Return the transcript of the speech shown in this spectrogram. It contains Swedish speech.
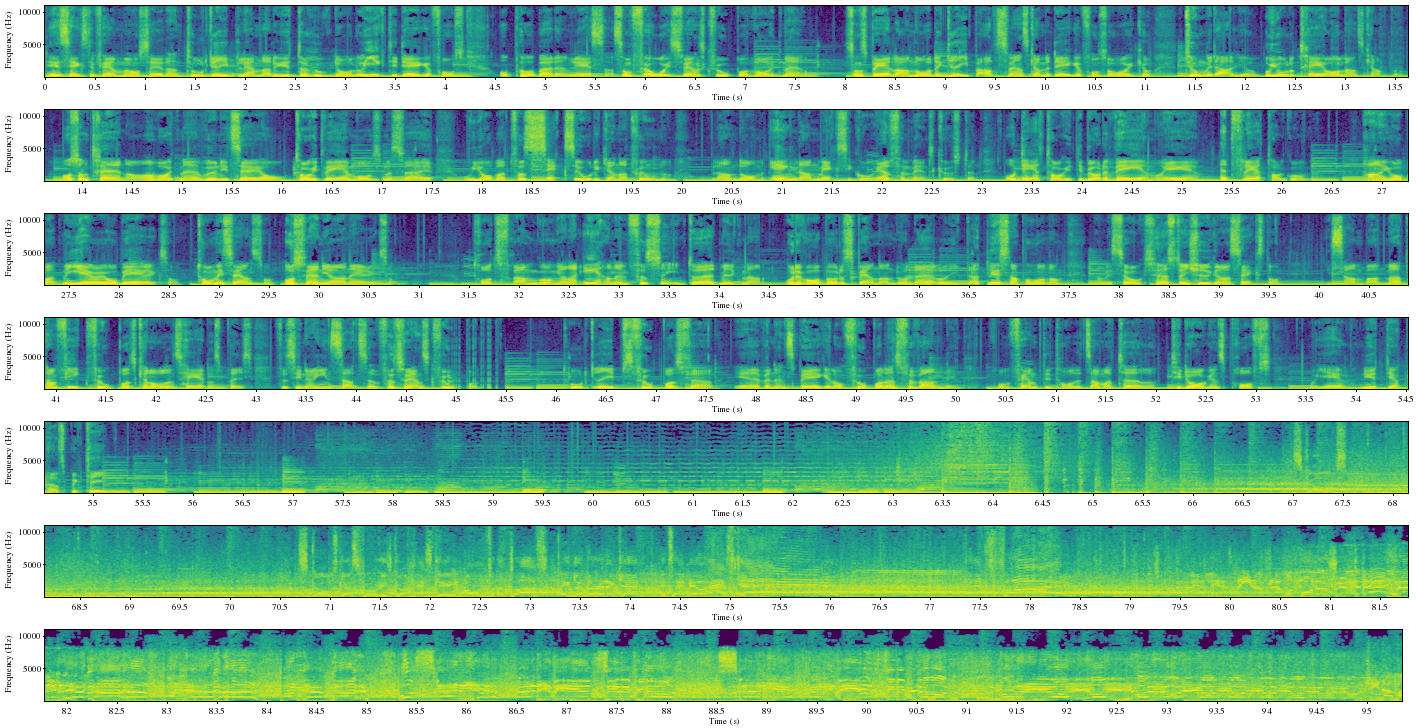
Det är 65 år sedan Tord Grip lämnade Ytterhogdal och gick till Degerfors och påbörjade en resa som få i svensk fotboll varit med om. Som spelare nådde Grip allsvenskan med Degerfors och AIK, tog medaljer och gjorde tre A-landskamper. Och som tränare har han varit med och vunnit Serie A, tagit VM-brons med Sverige och jobbat för sex olika nationer. Bland dem England, Mexiko och Elfenbenskusten. Och deltagit i både VM och EM ett flertal gånger. Han har jobbat med Georg Åby Eriksson, Tommy Svensson och Sven-Göran Eriksson. Trots framgångarna är han en försynt och ödmjuk man. Och det var både spännande och lärorikt att lyssna på honom när vi sågs hösten 2016 i samband med att han fick Fotbollskanalens hederspris för sina insatser för svensk fotboll. Tord Grips fotbollsfärd är även en spegel av fotbollens förvandling från 50-talets amatörer till dagens proffs och ger nyttiga perspektiv.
